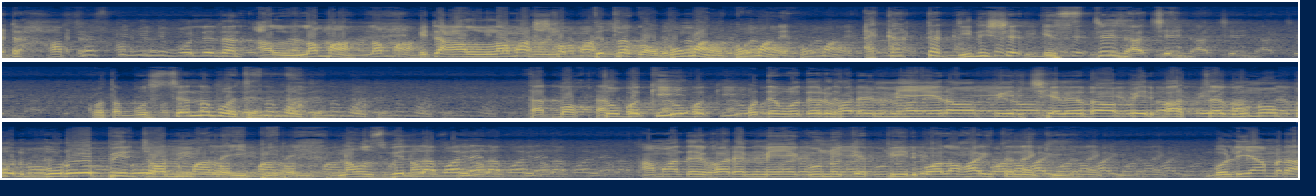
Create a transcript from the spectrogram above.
এটা হাফেজকে যদি বলে দেন আল্লামা এটা আল্লামা শব্দটাকে অপমান এক একটা জিনিসের স্টেজ আছে। কথা বুঝছেন না বোঝেন? তার বক্তব্য কি? ওদের ওদের ঘরের মেয়েরাও পীর ছেলেরাও পীর বাচ্চাগুলো পীর বুড়ো পীর জন্মালেই পীর। নাউজবিল্লাহ বলে আমাদের ঘরে মেয়ে মেয়েগুলোকে পীর বলা হয় তো নাকি? বলি আমরা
